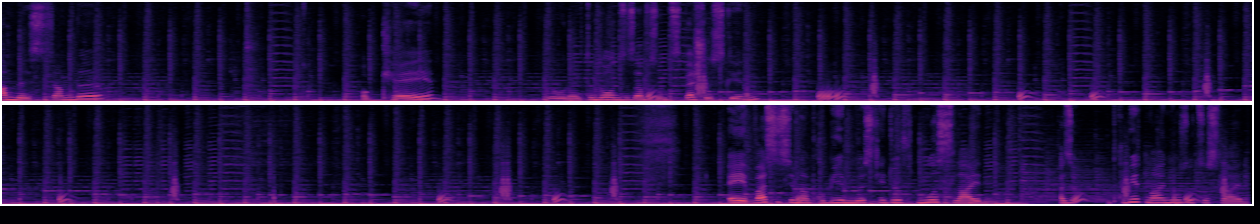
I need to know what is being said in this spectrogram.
Humble Stumble. Okay. Oder ich denke, uns ist einfach so ein Special Skin. Ey, was ist ihr mal probieren müsst, ihr dürft nur sliden. Also probiert mal nur so zu sliden.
